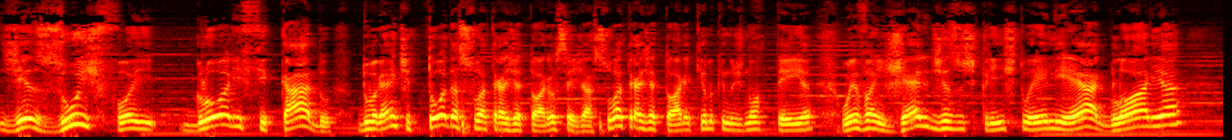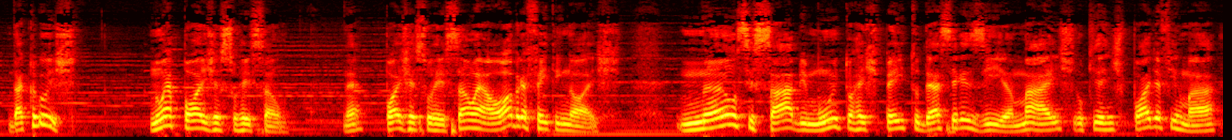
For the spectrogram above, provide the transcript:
Jesus foi glorificado durante toda a sua trajetória, ou seja, a sua trajetória, aquilo que nos norteia, o evangelho de Jesus Cristo, ele é a glória da cruz. Não é pós-ressurreição, né? Pós-ressurreição é a obra feita em nós. Não se sabe muito a respeito dessa heresia, mas o que a gente pode afirmar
